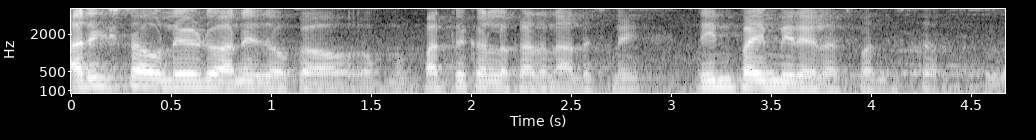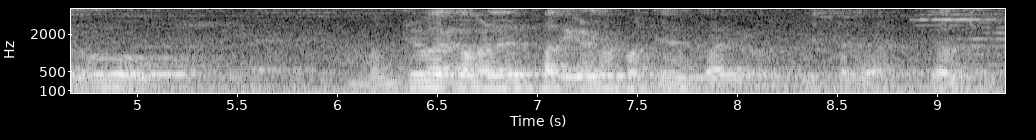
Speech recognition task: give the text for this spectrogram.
హరీష్ రావు లేడు అనేది ఒక పత్రికల్లో కథనాలు వచ్చినాయి. దీనిపై మీరు ఎలా స్పందిస్తారు? మంత్రివర్గం అనేది పదిహేడు పద్దెనిమిది తారీఖు విస్తరంగా జరుగుతుంది.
